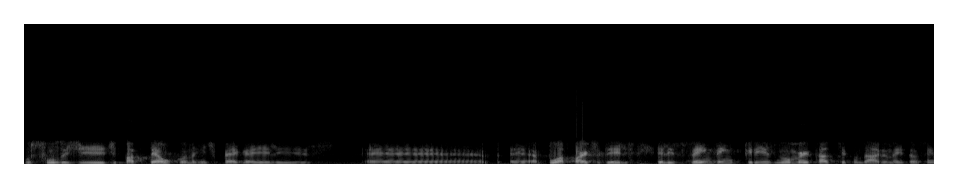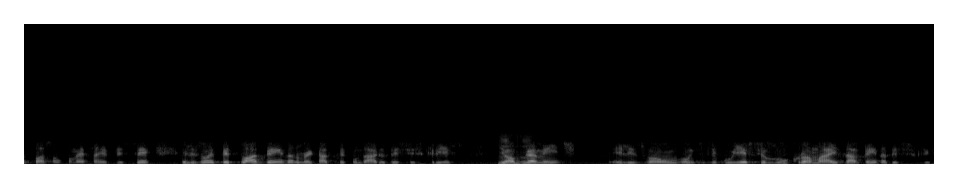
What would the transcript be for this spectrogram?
os fundos de, de papel, quando a gente pega eles é, é, boa parte deles, eles vendem CRIs no mercado secundário, né? Então, se a inflação começa a arrefecer, eles vão efetuar a venda no mercado secundário desses CRIs e, uhum. obviamente, eles vão, vão distribuir esse lucro a mais da venda desses CRIs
